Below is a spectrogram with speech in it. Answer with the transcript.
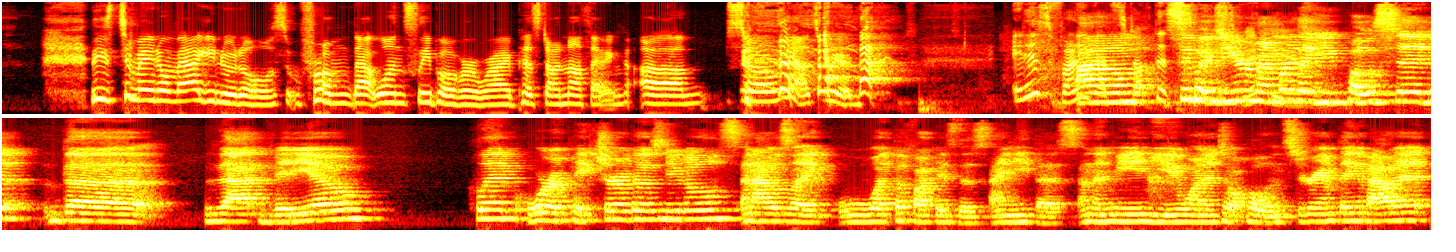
these tomato Maggi noodles from that one sleepover where I pissed on nothing. Um, so yeah, it's weird. It is funny that Um, stuff that's Subhah, do you remember that you posted the that video clip or a picture of those noodles? And I was like, "What the fuck is this? I need this." And then me and you went into a whole Instagram thing about it,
